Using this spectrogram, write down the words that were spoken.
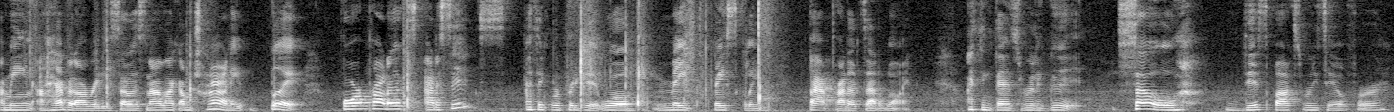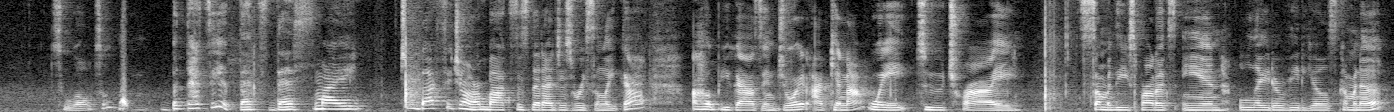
I mean, I have it already, so it's not like I'm trying it. But four products out of six, I think we're pretty good. Well, make basically five products out of one. I think that's really good. So this box retail for 202 but that's it that's that's my two boxy charm boxes that i just recently got i hope you guys enjoyed i cannot wait to try some of these products in later videos coming up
